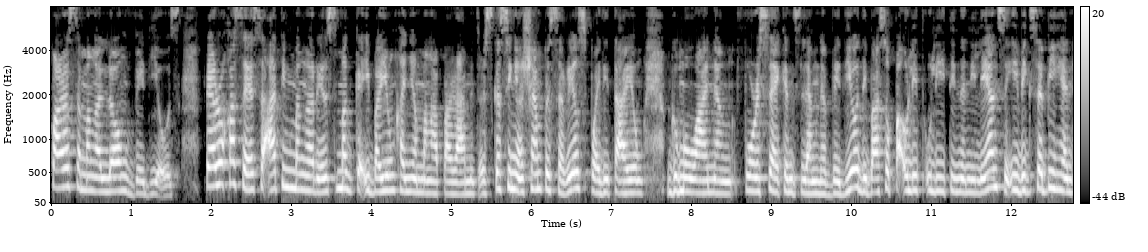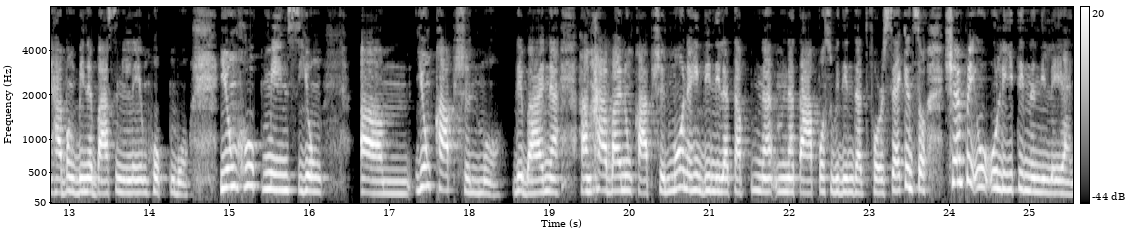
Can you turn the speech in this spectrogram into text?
para sa mga long videos. Pero kasi sa ating mga reels, magkaiba yung kanyang mga parameters. Kasi nga, syempre sa reels, pwede tayong gumawa ng 4 seconds lang na video, di ba? So paulit-ulitin na nila yan. So ibig sabihin, habang binabasa nila yung hook mo, yung hook means yung um, yung caption mo, 'di ba? Na ang haba ng caption mo na hindi nila tap, na, natapos within that 4 seconds. So, syempre uulitin na nila 'yan.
